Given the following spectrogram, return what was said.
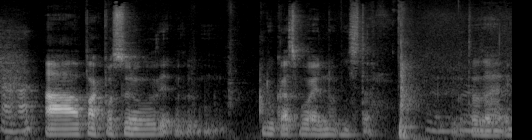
Aha. a pak posunu důkaz o jedno místo. To je hry.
